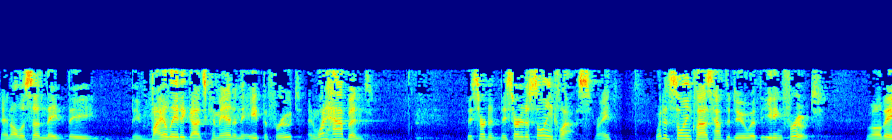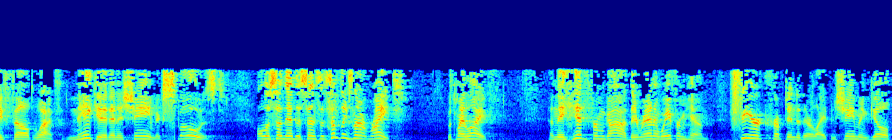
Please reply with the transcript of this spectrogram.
and all of a sudden they, they, they violated God's command and they ate the fruit. And what happened? They started, they started a sewing class, right? What did sewing class have to do with eating fruit? Well, they felt what? Naked and ashamed, exposed. All of a sudden they had the sense that something's not right with my life. And they hid from God. They ran away from Him. Fear crept into their life, and shame and guilt,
